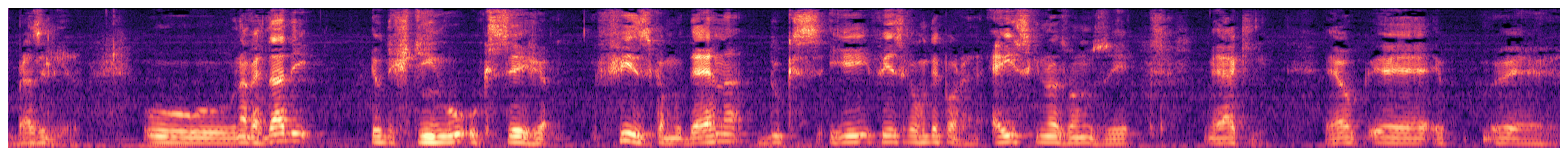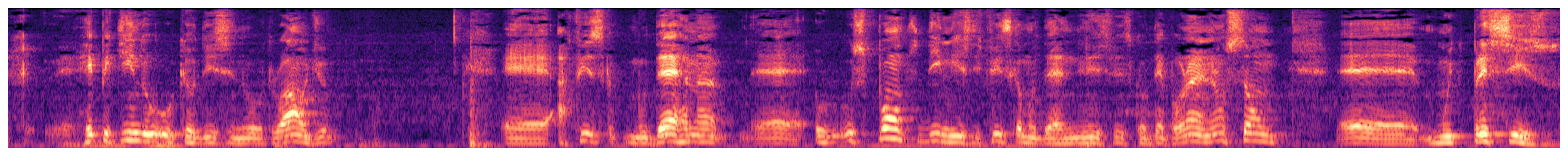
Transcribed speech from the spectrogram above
brasileira. O, na verdade, eu distingo o que seja física moderna do que, e física contemporânea. É isso que nós vamos ver é, aqui. É, é repetindo o que eu disse no outro áudio, é, a física moderna, é, os pontos de início de física moderna e início de física contemporânea não são é, muito precisos.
